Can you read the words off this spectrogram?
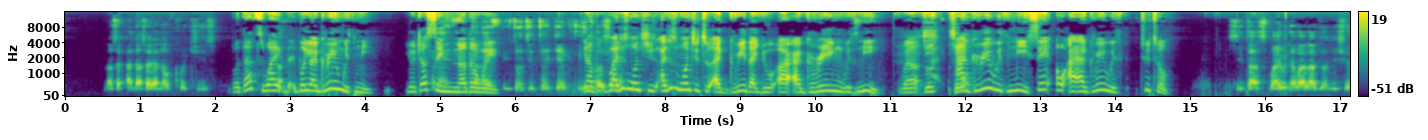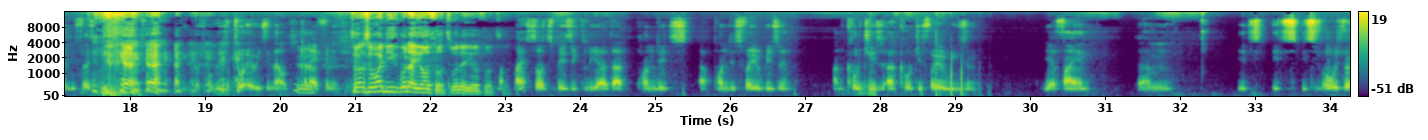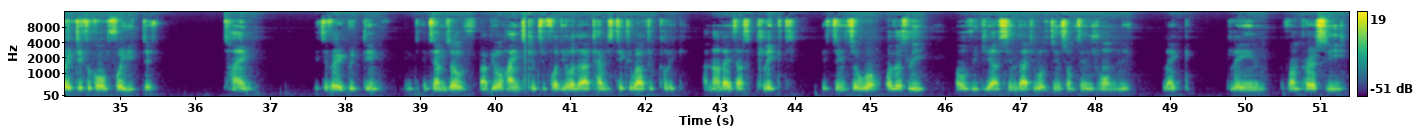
That's why, and that's why they're not coaches. but that's why but you're agreeing with me you're just saying another And I- way please don't interject. It's Yeah, but, but I just want you I just want you to agree that you are agreeing with me. Well, So- so- agree with me. Say, "Oh, I agree with Tuto." See, that's why we never allowed you on the show in the first place. you don't always throw everything out. Can I finish? So so what do you, what are your thoughts? What are your thoughts? My thoughts basically are that pundits are pundits for a reason, and coaches are coaches for a reason. Yeah, fine. Um, it's it's it's always very difficult for you to time. It's a very good thing in, in terms of uh, behind clicks before the other. At times, it takes a while to click, and now that it has clicked, it's doing so well. Obviously, LVG has seen that he was doing some things wrongly, like playing Van Persie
